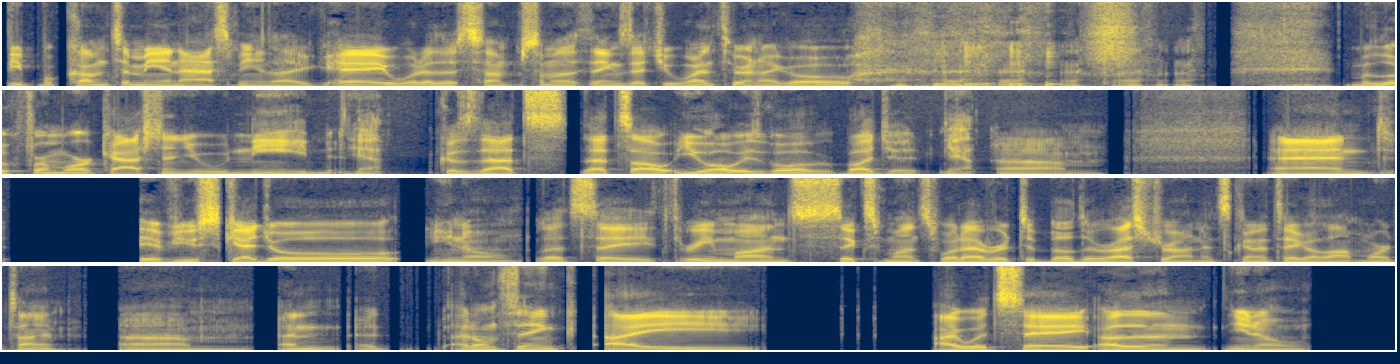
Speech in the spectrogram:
people come to me and ask me like, "Hey, what are the some some of the things that you went through?" And I go, "We look for more cash than you need." Yeah. because that's that's all you always go over budget. Yeah. Um, and if you schedule, you know, let's say three months, six months, whatever, to build a restaurant, it's going to take a lot more time. Um, and I don't think I, I would say other than you know,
